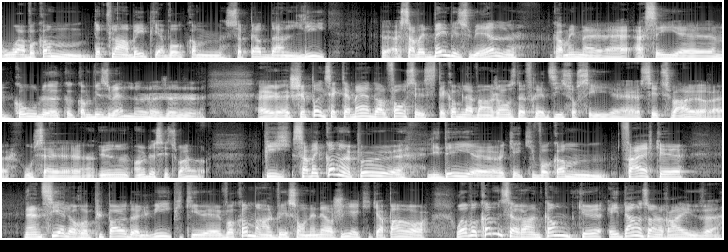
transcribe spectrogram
ou elle va comme tout flamber, puis elle va comme se perdre dans le lit. ça va être bien visuel quand même euh, assez euh, cool euh, comme visuel. Je, je, sais pas exactement, dans le fond, c'était comme la vengeance de Freddy sur ses, tueurs, ou un de ses tueurs. Puis ça va être comme un peu l'idée qui, va comme faire que Nancy, elle aura plus peur de lui, puis qui va comme enlever son énergie à quelque part, ou elle va comme se rendre compte qu'elle est dans un rêve.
